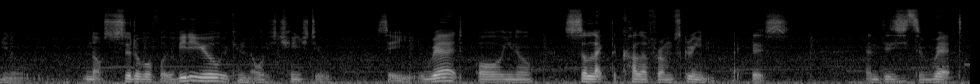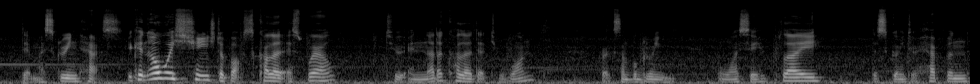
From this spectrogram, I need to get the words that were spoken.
you know not suitable for the video you can always change to say red or you know select the color from screen like this. And this is the red that my screen has. You can always change the box color as well to another color that you want for example green. And once you hit play that's going to happen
